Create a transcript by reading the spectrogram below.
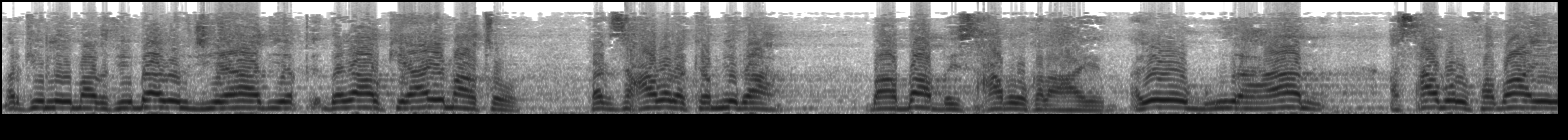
markii la imaado fii baab aljihaad iyo dagaalkii ay imaato rag saxaabada ka mid ah baabaab bay saxaabadu kala ahaayeen. Ayagoo guud ahaan asxaabu alfadaa'il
